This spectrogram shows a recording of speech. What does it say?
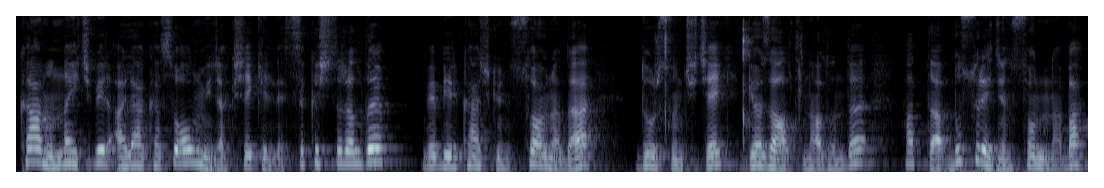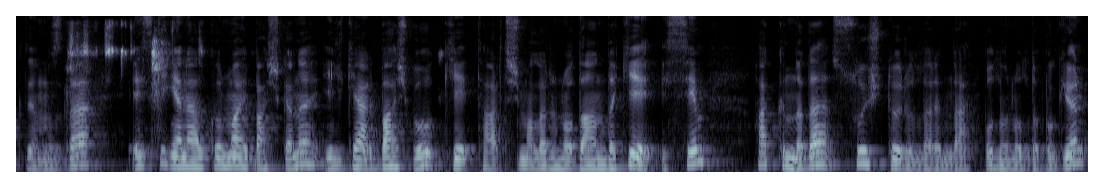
kanunla hiçbir alakası olmayacak şekilde sıkıştırıldı ve birkaç gün sonra da Dursun Çiçek gözaltına alındı. Hatta bu sürecin sonuna baktığımızda eski Genelkurmay Başkanı İlker Başbuğ ki tartışmaların odağındaki isim hakkında da suç duyurularında bulunuldu bugün.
